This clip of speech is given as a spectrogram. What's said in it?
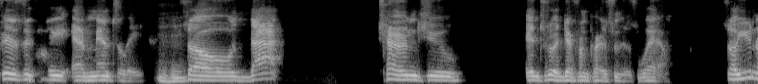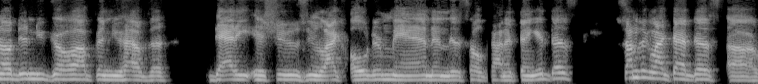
physically and mentally. Mm-hmm. So that turns you into a different person as well. So, you know, then you grow up and you have the daddy issues, and you like older men and this whole kind of thing. It does something like that does uh,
